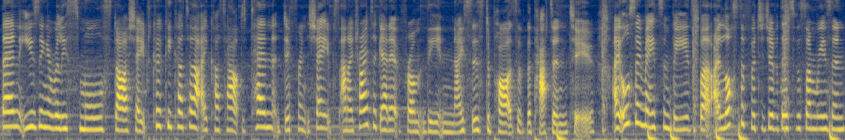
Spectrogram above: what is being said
Then using a really small star-shaped cookie cutter, I cut out 10 different shapes and I tried to get it from the nicest parts of the pattern too. I also made some beads, but I lost the footage of this for some reason.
